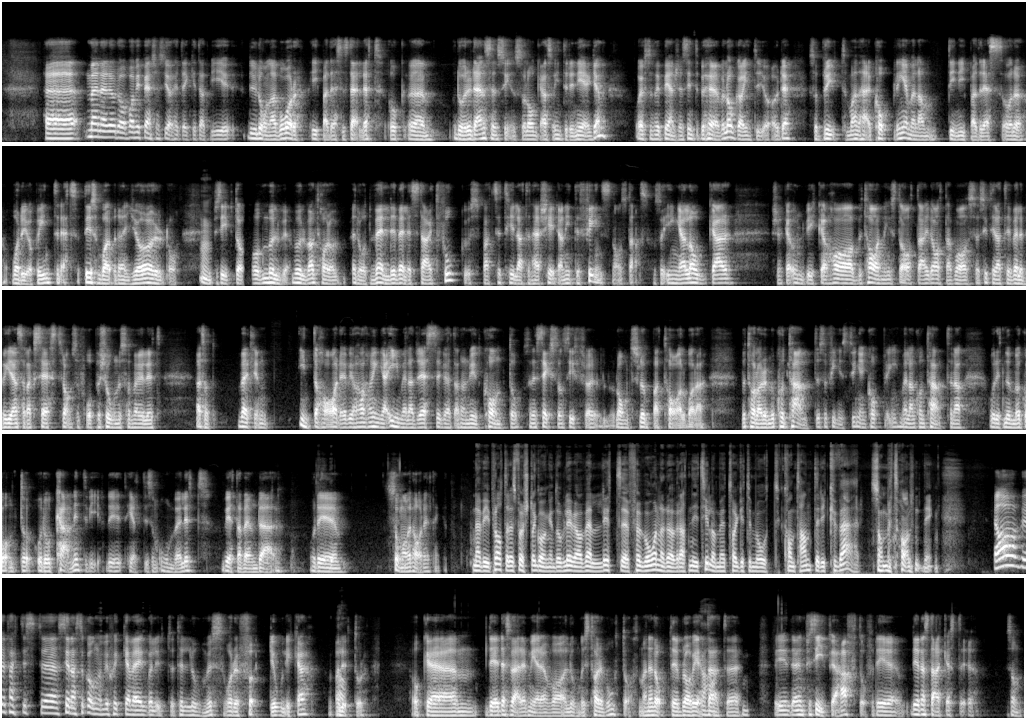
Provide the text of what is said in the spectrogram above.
Eh, men då, vad VPN-tjänst gör helt enkelt att vi, du lånar vår IP-adress istället och eh, då är det den som syns och loggas och inte din egen. Och eftersom VPN-tjänst inte behöver logga och inte gör det så bryter man den här kopplingen mellan din IP-adress och vad du gör på internet. Det är som vad den gör då. Mm. I princip då. Och Mullvakt har då ett väldigt, väldigt starkt fokus på att se till att den här kedjan inte finns någonstans. Alltså inga loggar, försöka undvika att ha betalningsdata i databaser, se till att det är väldigt begränsad access till dem så få personer som möjligt. Alltså att verkligen inte ha det. Vi har inga e-mailadresser, vi har ett anonymt konto. Så det är 16 siffror, långt slumpat tal bara. Betalar du med kontanter så finns det ingen koppling mellan kontanterna och ditt nummerkonto och då kan inte vi, det är helt liksom omöjligt, veta vem du är. Och det är så man vill ha det helt enkelt. När vi pratades första gången då blev jag väldigt eh, förvånad över att ni till och med tagit emot kontanter i kuvert som betalning. Ja, vi faktiskt eh, senaste gången vi skickade iväg valutor till Loomis var det 40 olika valutor. Ja. Och eh, det är dessvärre mer än vad Loomis tar emot då. Men ändå, det är bra att veta Aha. att eh, det är en princip vi har haft då, för det är, det är den starkaste som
